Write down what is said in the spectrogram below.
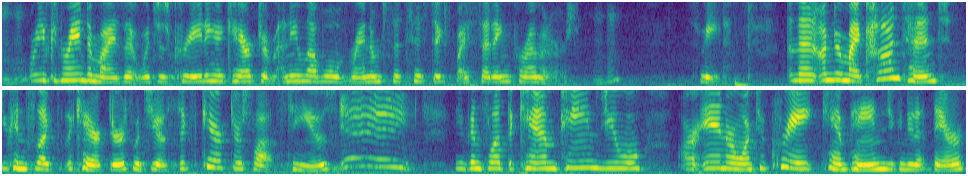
Mhm. Or you can randomize it, which is creating a character of any level with random statistics by setting parameters. Mhm. Sweet. And then under my content, you can select the characters, which you have six character slots to use. Yay! You can select the campaigns you are in or want to create campaigns. You can do that there.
